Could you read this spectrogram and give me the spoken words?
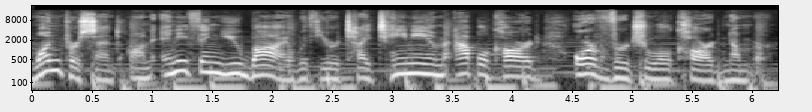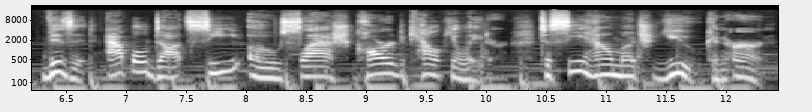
1% on anything you buy with your titanium Apple Card or virtual card number. Visit apple.co slash card calculator to see how much you can earn.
